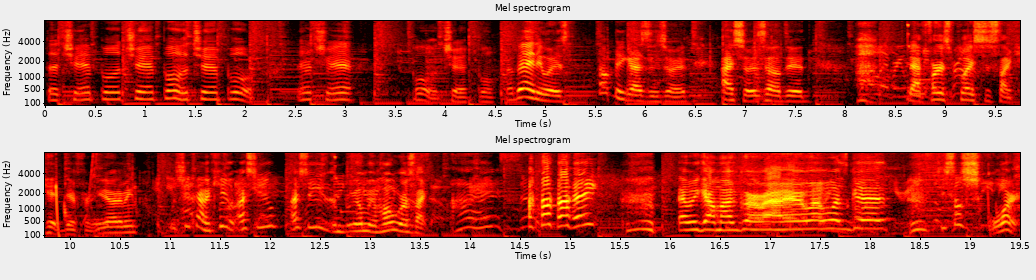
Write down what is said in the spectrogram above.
the triple triple triple the triple triple. But anyways, hope you guys enjoyed. I sure as hell did. that first place just like hit different. You know what I mean? But she kind of cute. I see you. I see you. You know, me homegirl's like, alright, alright. And we got my girl out here. What was good? She's so squirt.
